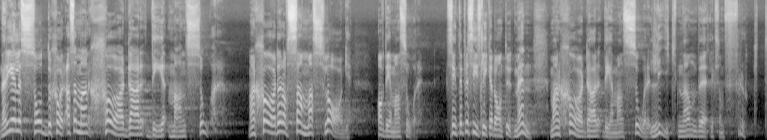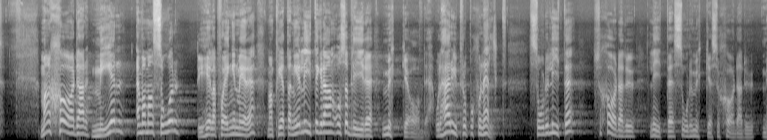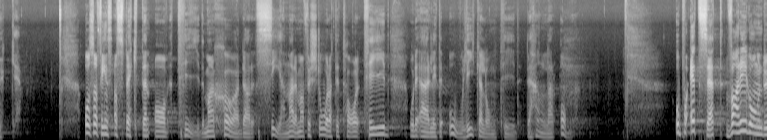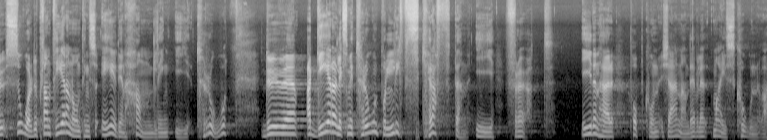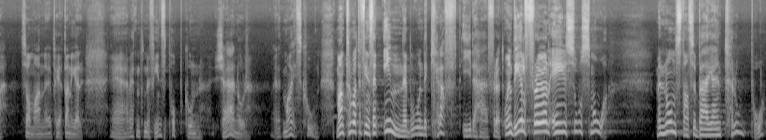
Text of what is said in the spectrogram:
När det gäller sådd och skörd, alltså man skördar det man sår. Man skördar av samma slag av det man sår. Det ser inte precis likadant ut, men man skördar det man sår, liknande liksom frukt. Man skördar mer än vad man sår. Det är hela poängen med det. Man petar ner lite grann och så blir det mycket av det. Och det här är ju proportionellt. Sår du lite så skördar du lite, sår du mycket så skördar du mycket. Och så finns aspekten av tid. Man skördar senare. Man förstår att det tar tid och det är lite olika lång tid det handlar om. Och på ett sätt, varje gång du sår, du planterar någonting så är det en handling i tro. Du eh, agerar liksom i tron på livskraften i fröet. I den här popcornkärnan, det är väl ett majskorn va? som man eh, petar ner. Eh, jag vet inte om det finns popcornkärnor eller ett majskorn. Man tror att det finns en inneboende kraft i det här fröet. Och en del frön är ju så små. Men någonstans så bär jag en tro på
